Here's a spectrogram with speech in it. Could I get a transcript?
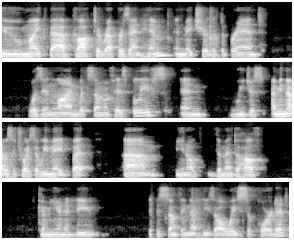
to Mike Babcock to represent him and make sure that the brand was in line with some of his beliefs. And we just, I mean, that was a choice that we made, but, um, you know, the mental health community is something that he's always supported.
